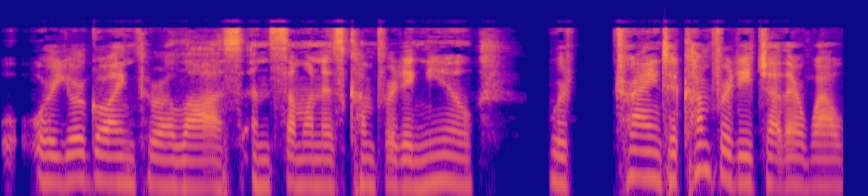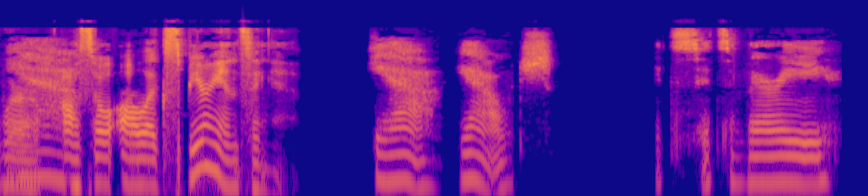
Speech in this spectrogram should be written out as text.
or you're going through a loss and someone is comforting you we're trying to comfort each other while we're yeah. also all experiencing it yeah yeah which it's it's a very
